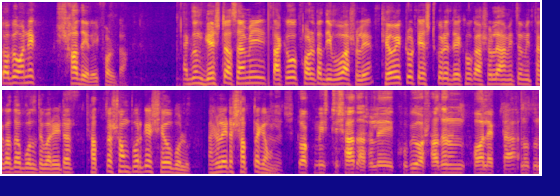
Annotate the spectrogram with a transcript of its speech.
তবে অনেক স্বাদের এই ফলটা। একজন গেস্ট আছে, আমি তাকেও ফলটা দিব আসলে। সেও একটু টেস্ট করে দেখুক আসলে আমি তো মিথ্যা কথা বলতে পারি। এটার স্বাদটা সম্পর্কে সেও বলুক। আসলে এটা স্বাদটা কেমন? টক মিষ্টি স্বাদ, আসলে খুবই অসাধারণ ফল একটা। নতুন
